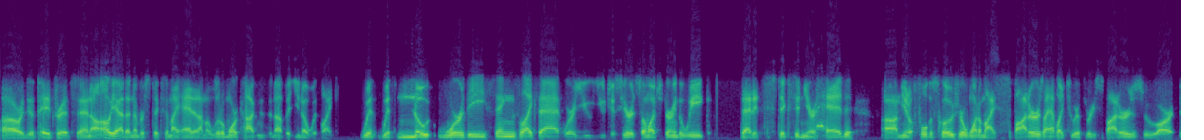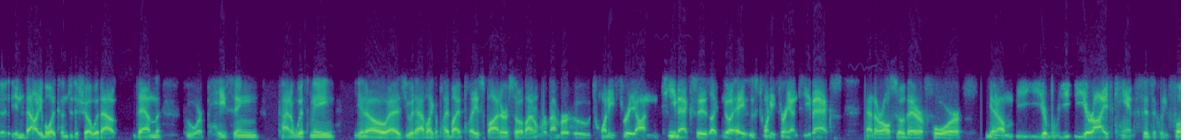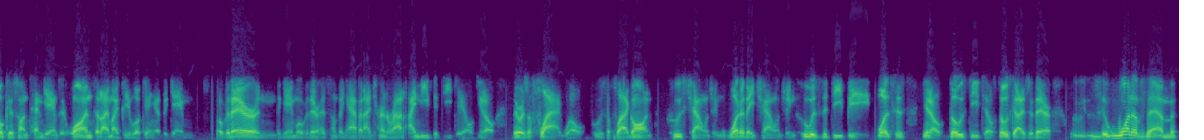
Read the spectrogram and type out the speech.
uh, or the Patriots, and oh yeah, that number sticks in my head, and I'm a little more cognizant of it. You know, with like with with noteworthy things like that, where you you just hear it so much during the week that it sticks in your head. Um, you know, full disclosure, one of my spotters, I have like two or three spotters who are invaluable. I couldn't do the show without them, who are pacing kind of with me, you know, as you would have like a play by play spotter. So if I don't remember who 23 on Team X is, I can go, hey, who's 23 on Team X? And they're also there for, you know, your your eyes can't physically focus on 10 games at once. And I might be looking at the game over there and the game over there has something happen. I turn around. I need the details. You know, there was a flag. Well, who is the flag on? Who's challenging? What are they challenging? Who is the DB? Was his, you know, those details. Those guys are there. One of them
